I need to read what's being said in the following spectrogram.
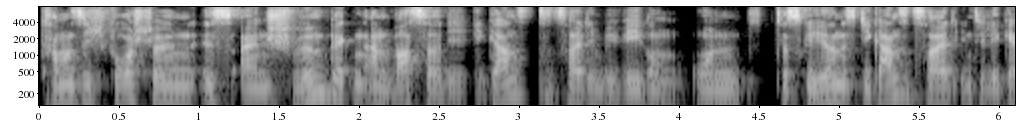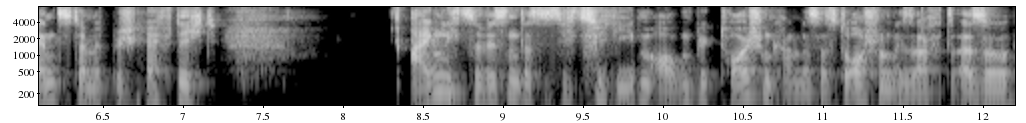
kann man sich vorstellen, ist ein Schwimmbecken an Wasser, die ganze Zeit in Bewegung. Und das Gehirn ist die ganze Zeit intelligent damit beschäftigt, eigentlich zu wissen, dass es sich zu jedem Augenblick täuschen kann. Das hast du auch schon gesagt. Also,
